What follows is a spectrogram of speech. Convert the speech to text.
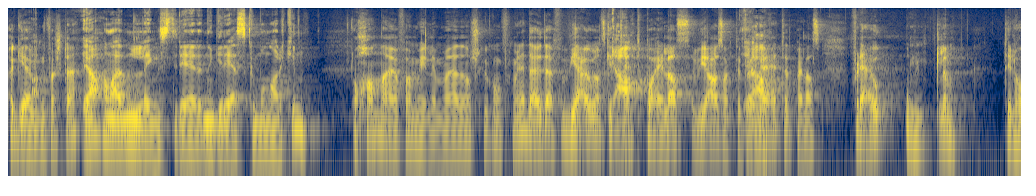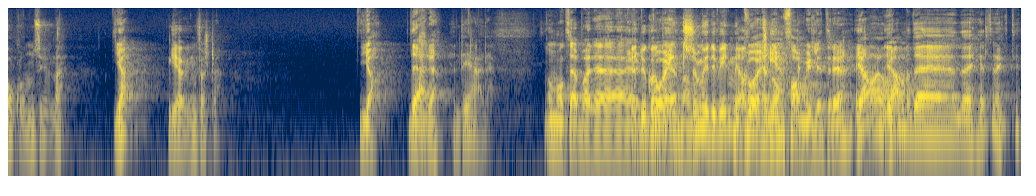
Georg den første. Ja, Han er den lengstregjerende greske monarken. Og han er jo familie med den norske kongefamilien. Det er jo derfor, vi er jo ganske Ja. tett på Hellas. Vi har sagt det før, Ja. vi er helt tett på Hellas. For det er jo onkelen til Håkon den syvende. Ja, Georg den første. ja, det er det. Det er det. Nå måtte jeg bare du gå gjennom, du vil, gå gjennom familietreet. Ja, ja, ja. men det, det er helt riktig.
